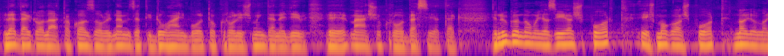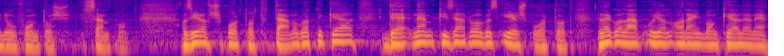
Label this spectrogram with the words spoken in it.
ledegradáltak azzal, hogy nemzeti dohányboltokról és minden egyéb másokról beszéltek. Én úgy gondolom, hogy az élsport és maga a sport nagyon-nagyon fontos szempont. Az élsportot támogatni kell, de nem kizárólag az élsportot. Legalább olyan arányban kellene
